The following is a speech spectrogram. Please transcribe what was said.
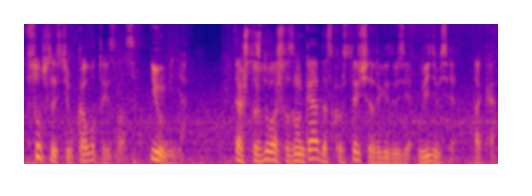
В собственности у кого-то из вас и у меня. Так что жду вашего звонка. До скорой встречи, дорогие друзья. Увидимся. Пока.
